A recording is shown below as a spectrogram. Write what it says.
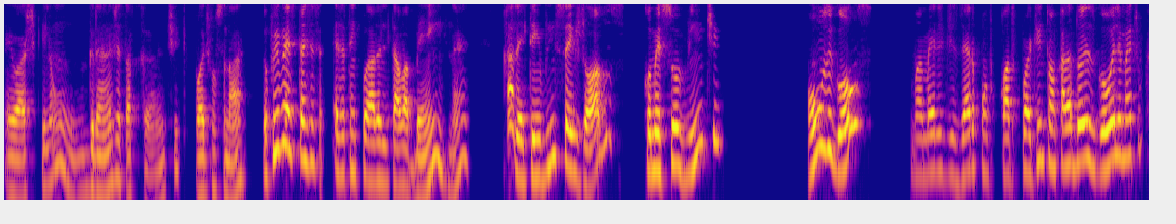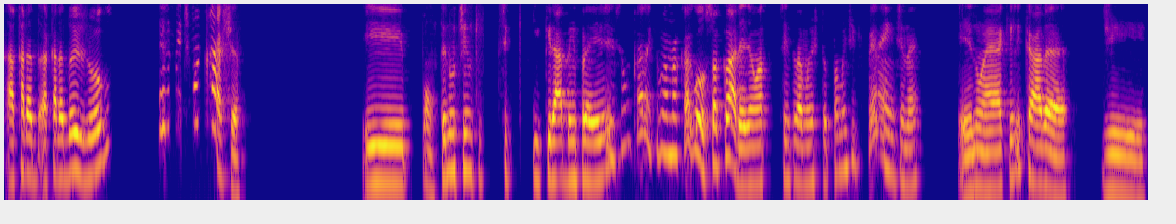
Eu acho que ele é um grande atacante que pode funcionar. Eu fui ver se essa temporada ele tava bem, né? Cara, ele tem 26 jogos, começou 20, 11 gols uma média de 0.4 por então a cada dois gols ele mete a cada, a cada dois jogos ele mete uma caixa. E, bom, tendo um time que, se, que criar bem para ele, esse é um cara que vai marcar gol. Só, claro, ele é um centroavante totalmente diferente, né? Ele não é aquele cara de,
